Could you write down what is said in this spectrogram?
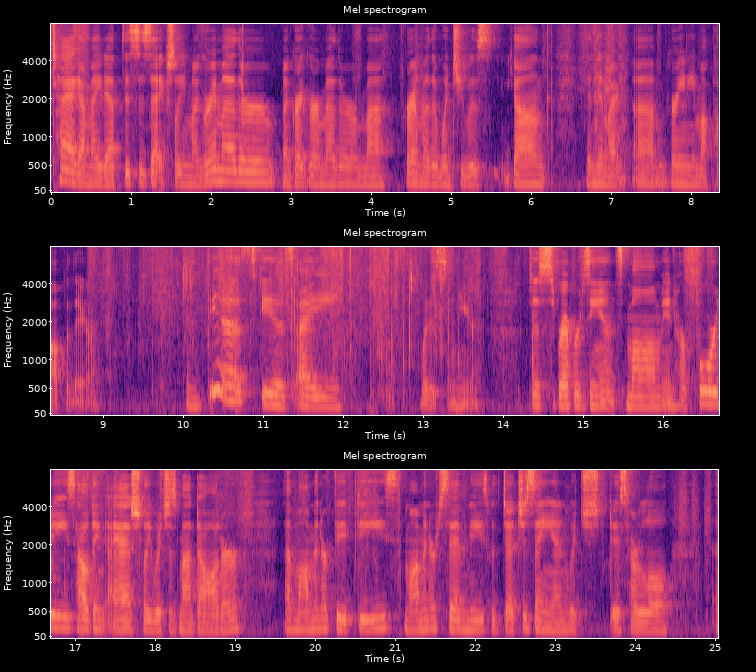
tag I made up. This is actually my grandmother, my great grandmother, my grandmother when she was young, and then my um, granny and my papa there. And this is a, what is in here? Just represents mom in her 40s holding Ashley, which is my daughter. A mom in her 50s, mom in her 70s with Duchess Anne, which is her little, uh,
